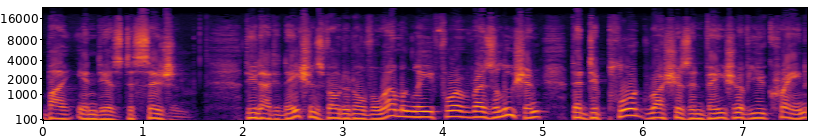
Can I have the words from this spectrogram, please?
by India's decision. The United Nations voted overwhelmingly for a resolution that deplored Russia's invasion of Ukraine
